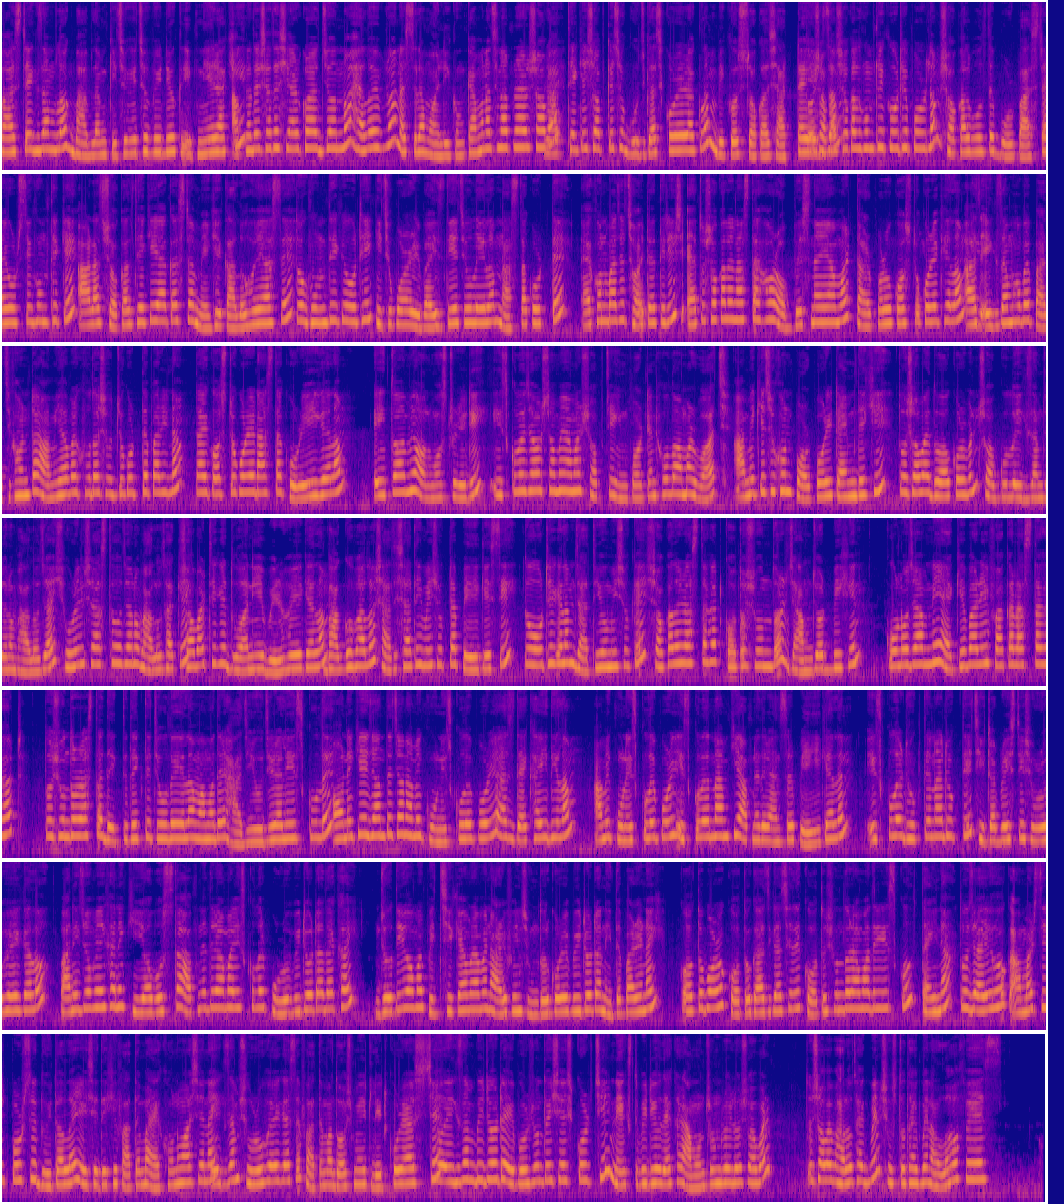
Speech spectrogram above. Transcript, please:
First exam blog ভাবলাম কিছু কিছু ভিডিও ক্লিপ নিয়ে রাখি। আপনাদের সাথে শেয়ার করার জন্য হ্যালো এভরিওয়ান আসসালামু আলাইকুম। কেমন আছেন আপনারা সবাই? থেকে সবকিছু গুছগাছ করে রাখলাম বিকজ সকাল সাতটায় সকাল সকাল ঘুম থেকে উঠে পড়লাম সকাল বলতে ভোর পাঁচটায় উঠছি ঘুম থেকে। আর আজ সকাল থেকে আকাশটা মেঘে কালো হয়ে আছে। তো ঘুম থেকে উঠে কিছু পড়া রিভাইজ দিয়ে চলে এলাম নাস্তা করতে। এখন বাজে ছয়টা তিরিশ, এত সকালে নাস্তা খাওয়ার অভ্যেস নাই আমার, তারপরও কষ্ট করে খেলাম। আজ এক্সাম হবে পাঁচ ঘণ্টা, আমি আবার ক্ষুধা সহ্য করতে পারি না, তাই কষ্ট করে নাস্তা করেই গেলাম। এই তো আমি অলমোস্ট রেডি স্কুলে যাওয়ার সময় আমার সবচেয়ে ইম্পর্টেন্ট হলো আমার ওয়াচ আমি কিছুক্ষণ পরপরই টাইম দেখি, তো সবাই দোয়া করবেন সবগুলো এক্সাম যেন ভালো যায়, শরীর স্বাস্থ্য যেন ভালো থাকে। সবার থেকে দোয়া নিয়ে বের হয়ে গেলাম। ভাগ্য ভালো, সাথে সাথে মিশুকটা পেয়ে গেছি। তো উঠে গেলাম জাতীয় মিশুকে। সকালের রাস্তাঘাট কত সুন্দর, যানজটবিহীন। কোনো জাম নেই, একেবারেই ফাঁকা রাস্তাঘাট। তো সুন্দর রাস্তা দেখতে দেখতে চলে এলাম আমাদের হাজি উজির আলী স্কুলে। অনেকেই জানতে চান আমি কোন স্কুলে পড়ি, আজ দেখাই দিলাম। আমি কোন স্কুলে পড়ি, স্কুলের নাম কি আপনাদের অ্যান্সার পেয়েই গেলেন। স্কুলে ঢুকতে না ঢুকতেই ছিটা বৃষ্টি শুরু হয়ে গেল। পানি জমে এখানে কি অবস্থা? আপনাদের আমার স্কুলের পুরো ভিডিওটা দেখাই। যদিও আমার পিচ্ছি ক্যামেরাম্যান আরিফিন সুন্দর করে ভিডিওটা নিতে পারে নাই। কত বড়, কত গাছগাছালি, কত সুন্দর আমাদের স্কুল, তাই না? তো যাই হোক, আমার সিট পড়ছে দুই তলায় এসে দেখি ফাতেমা এখনও আসে না এক্সাম শুরু হয়ে গেছে, ফাতেমা দশ মিনিট লেট করে আসছে। তো এক্সাম ভিডিওটা এ পর্যন্তই শেষ করছি। নেক্সট ভিডিও দেখার আমন্ত্রণ রইল সবার। তো সবাই ভালো থাকবেন, সুস্থ থাকবেন, আল্লাহ হাফেজ।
